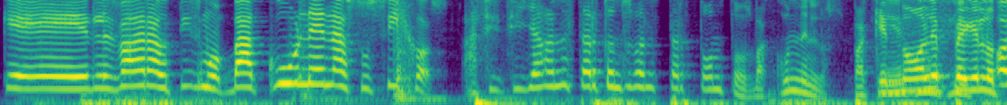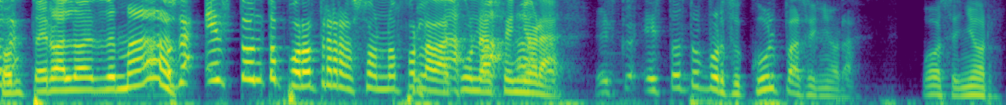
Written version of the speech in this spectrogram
que les va a dar autismo. Vacunen a sus hijos. Ah, sí, sí, ya van a estar tontos, van a estar tontos. Vacúnenlos. Para que Sí, no sí, le sí. pegue lo O sea- tontero a los demás. O sea, es tonto por otra razón, no por la vacuna, señora. es, es tonto por su culpa, señora. O señor.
